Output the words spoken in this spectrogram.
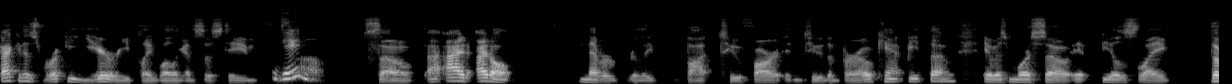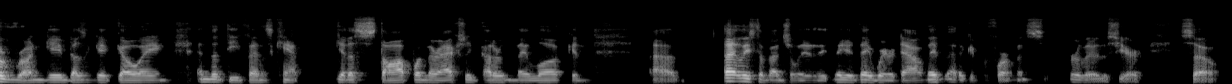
back in his rookie year, he played well against this team. Did Um, so I, I I don't never really bought too far into the Burrow can't beat them. It was more so it feels like the run game doesn't get going and the defense can't get a stop when they're actually better than they look and uh, at least eventually they, they they wear down. They've had a good performance earlier this year. So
